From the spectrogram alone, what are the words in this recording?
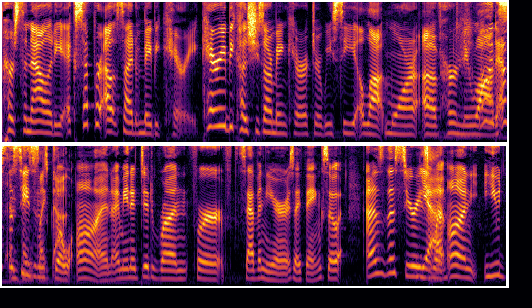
personality, except for outside of maybe Carrie. Carrie, because she's our main character, we see a lot more of her nuance. Well, and as the and seasons like go on, I mean, it did run for seven years, I think. So as the series Yeah. went on, you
